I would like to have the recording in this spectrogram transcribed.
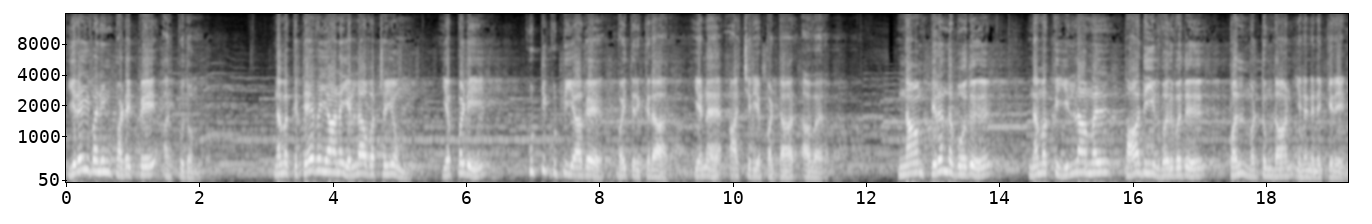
இறைவனின் படைப்பே அற்புதம். நமக்கு தேவையான எல்லாவற்றையும் எப்படி குட்டி குட்டியாக வைத்திருக்கிறார் என ஆச்சரியப்பட்டார் அவர். நாம் பிறந்தபோது நமக்கு இல்லாமல் பாதியில் வருவது பல் மட்டும்தான் என நினைக்கிறேன்.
